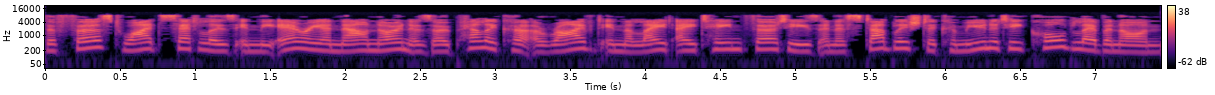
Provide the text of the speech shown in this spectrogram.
The first white settlers in the area now known as Opelika arrived in the late 1830s and established a community called Lebanon.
